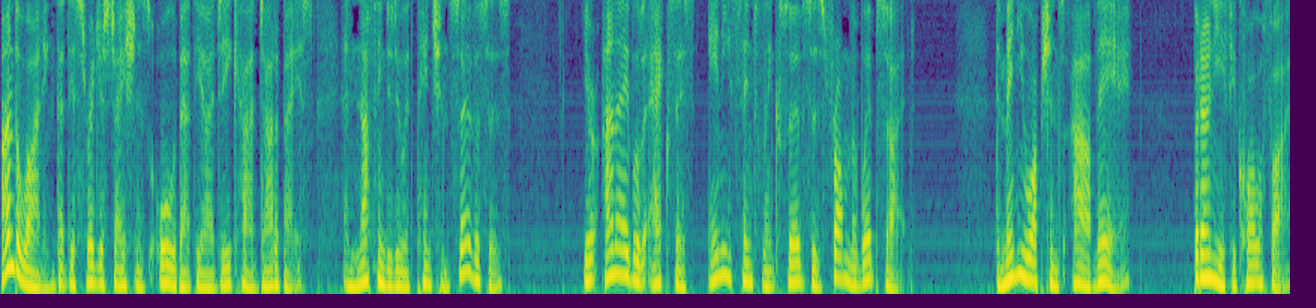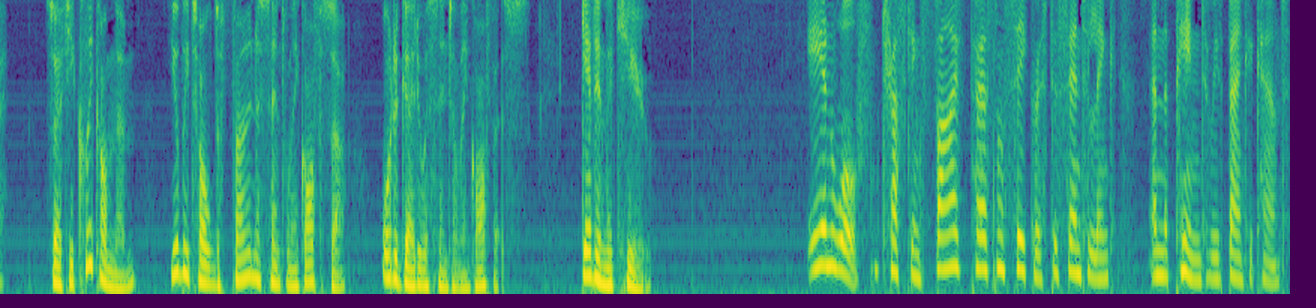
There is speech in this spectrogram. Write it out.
Underlining that this registration is all about the ID card database and nothing to do with pension services, you're unable to access any Centrelink services from the website. The menu options are there, but only if you qualify. So if you click on them, you'll be told to phone a Centrelink officer or to go to a Centrelink office. Get in the queue. Ian Wolfe trusting five personal secrets to Centrelink and the PIN to his bank account.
